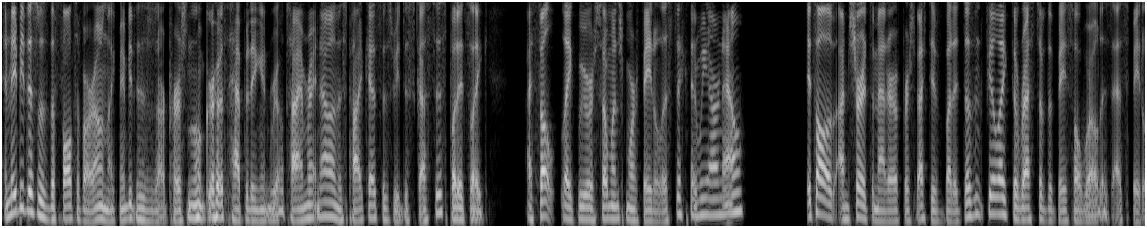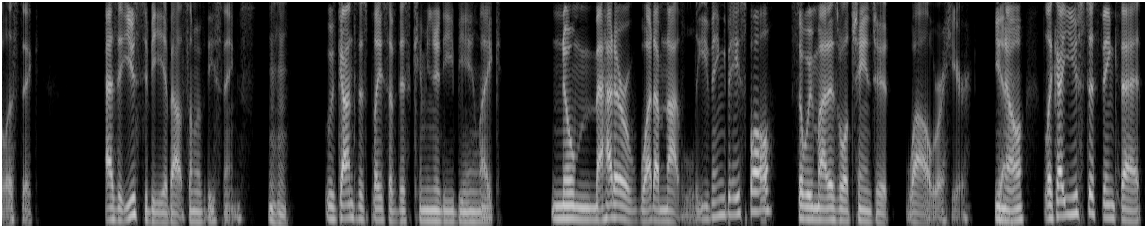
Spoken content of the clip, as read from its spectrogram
and maybe this was the fault of our own. Like maybe this is our personal growth happening in real time right now on this podcast as we discuss this, but it's like, I felt like we were so much more fatalistic than we are now. It's all, I'm sure it's a matter of perspective, but it doesn't feel like the rest of the baseball world is as fatalistic as it used to be about some of these things. Mm-hmm we've gotten to this place of this community being like, no matter what, I'm not leaving baseball. So we might as well change it while we're here. You Yeah. know, like I used to think that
